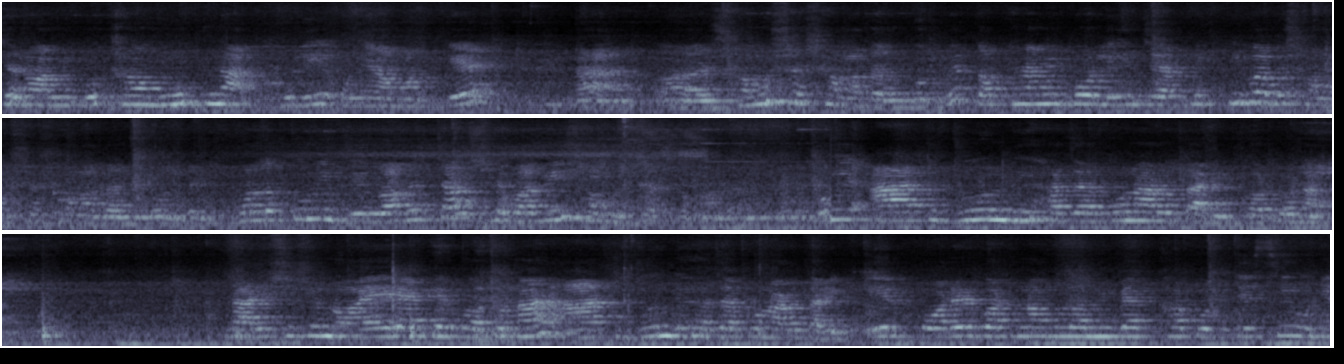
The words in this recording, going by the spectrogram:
যেন আমি কোথাও মুখ না খুলি, উনি আমাকে সমস্যার সমাধান করবে। তখন আমি বলি যে, আপনি কীভাবে সমস্যার সমাধান করবেন? বলো, তুমি যেভাবে চাও, সেভাবেই সমস্যার সমাধান করবে। আট জুন দুই হাজার পনেরো তারিখ ঘটনা। নারী শিশু নয়ের একের ঘটনার আট জুন দুই হাজার পনেরো তারিখ। এর পরের ঘটনাগুলো আমি ব্যাখ্যা করতেছি। উনি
